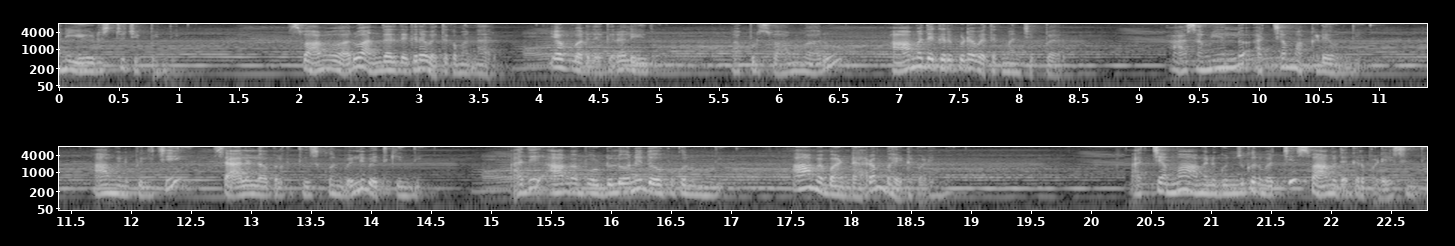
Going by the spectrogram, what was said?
అని ఏడుస్తూ చెప్పింది. స్వామివారు అందరి దగ్గర వెతకమన్నారు. ఎవ్వరి దగ్గర లేదు. అప్పుడు స్వామివారు ఆమె దగ్గర కూడా వెతకమని చెప్పారు. ఆ సమయంలో అచ్చమ్మ అక్కడే ఉంది. ఆమెను పిలిచి శాల లోపలికి తీసుకొని వెళ్ళి వెతికింది. అది ఆమె బొడ్డులోనే దోపుకుని ఉంది ఆమె బండారం బయటపడింది. అచ్చమ్మ ఆమెను గుంజుకుని వచ్చి స్వామి దగ్గర పడేసింది.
